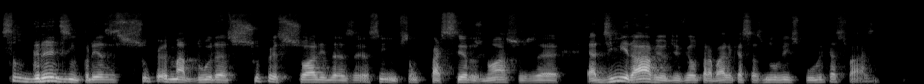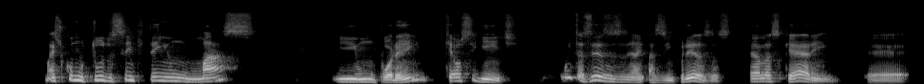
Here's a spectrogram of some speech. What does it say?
São grandes empresas, super maduras, super sólidas, é assim, são parceiros nossos. É, é admirável de ver o trabalho que essas nuvens públicas fazem. Mas, como tudo, sempre tem um mas e um porém, que é o seguinte: muitas vezes as empresas elas querem é,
